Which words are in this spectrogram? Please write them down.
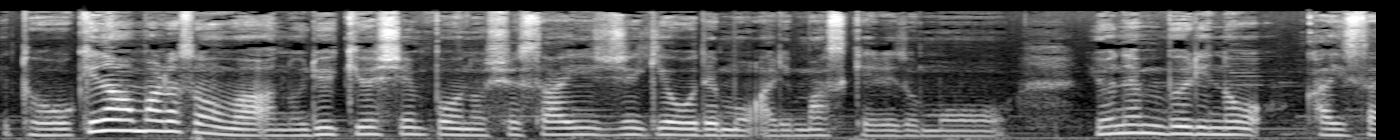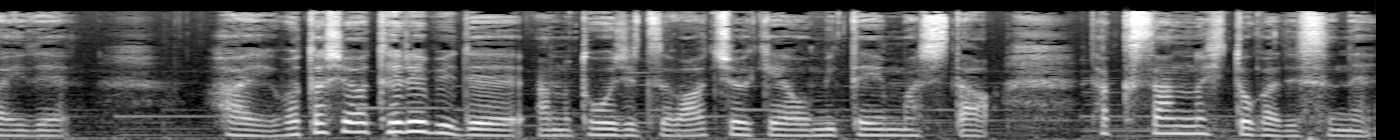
えっと、沖縄マラソンはあの琉球新報の主催事業でもありますけれども4年ぶりの開催で、はい、私はテレビであの当日は中継を見ていました。たくさんの人がですね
